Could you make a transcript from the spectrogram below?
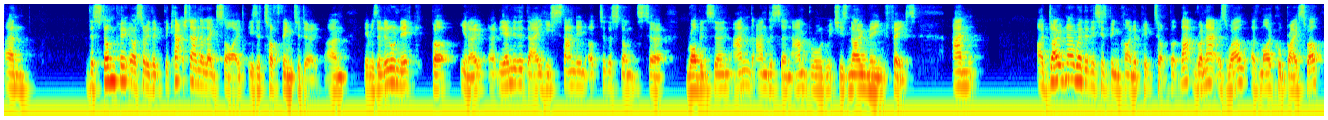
Um, the stumping, oh sorry, the, the catch down the leg side is a tough thing to do. Um, it was a little nick, but you know, at the end of the day, he's standing up to the stumps to Robinson and Anderson and Broad, which is no mean feat. And I don't know whether this has been kind of picked up, but that run out as well of Michael Bracewell,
